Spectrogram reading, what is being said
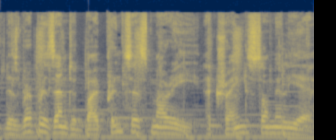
It is represented by Princess Marie, a trained sommelier.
